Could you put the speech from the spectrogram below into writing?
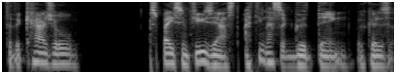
for the casual space enthusiast, I think that's a good thing because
